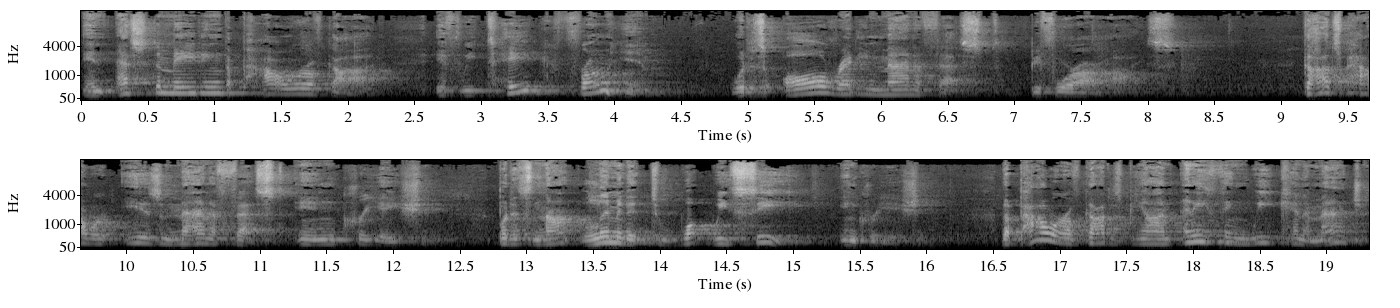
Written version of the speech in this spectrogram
in estimating the power of God if we take from him what is already manifest before our eyes. God's power is manifest in creation, but it's not limited to what we see in creation. The power of God is beyond anything we can imagine.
